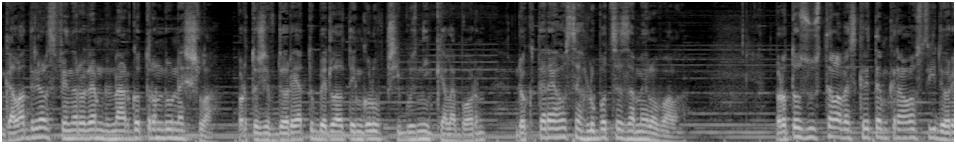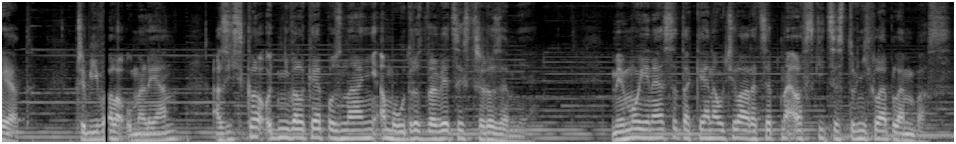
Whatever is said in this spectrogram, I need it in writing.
Galadriel s Finrodem do Nargotrondu nešla, protože v Doriatu bydlel Tingolův příbuzný Celeborn, do kterého se hluboce zamilovala. Proto zůstala ve skrytém království Doriat, přebývala u Melian a získala od ní velké poznání a moudrost ve věcech středozemě. Mimo jiné se také naučila recept na elfský cestovní chléb Lembas.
